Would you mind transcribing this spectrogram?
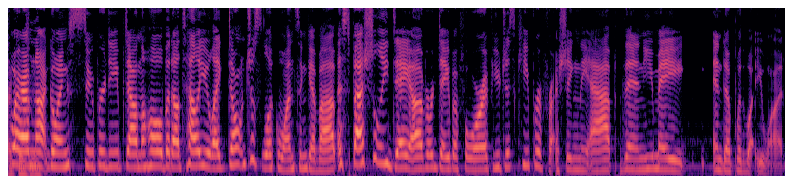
swear I'm not going super deep down the hole, but I'll tell you, like, don't just look once and give up, especially day of or day before. If you just keep refreshing the app, then you may end up with what you want.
